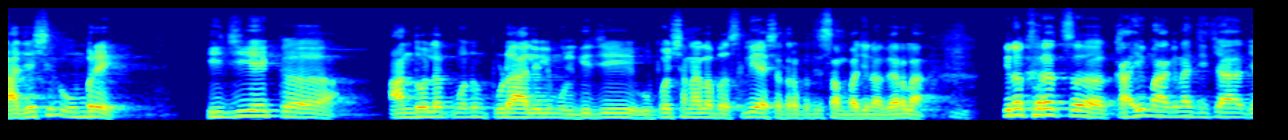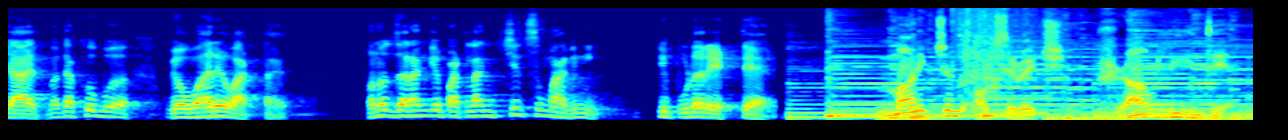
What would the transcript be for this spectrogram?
राजेश्री उंबरे ही जी एक आंदोलक म्हणून पुढे आलेली मुलगी जी उपोषणाला बसली आहे छत्रपती संभाजीनगरला तिनं खरंच काही मागण्या जिच्या ज्या आहेत ना त्या खूप व्यवहार्य वाटत आहेत. मनोज जरांगे पाटलांचीच मागणी ती पुढे रेटते आहे. Manikchand Oxyrich, proudly Indian.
